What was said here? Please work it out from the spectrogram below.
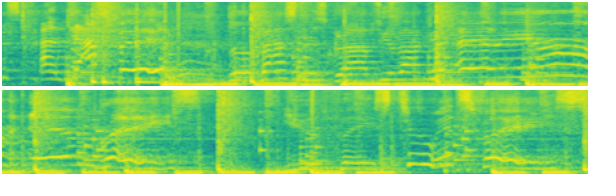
Prince and gasping, The vastness grabs you like an alien embrace. Your face to its face.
